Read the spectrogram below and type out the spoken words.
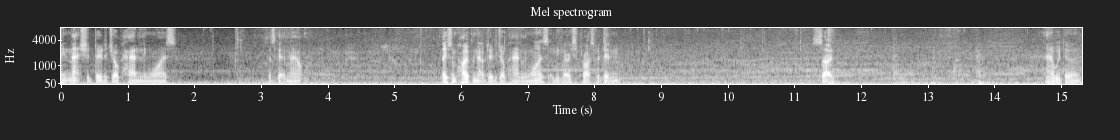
I think that should do the job handling wise. So let's get them out. At least I'm hoping that'll do the job handling wise. I'll be very surprised if it didn't. So. How are we doing?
